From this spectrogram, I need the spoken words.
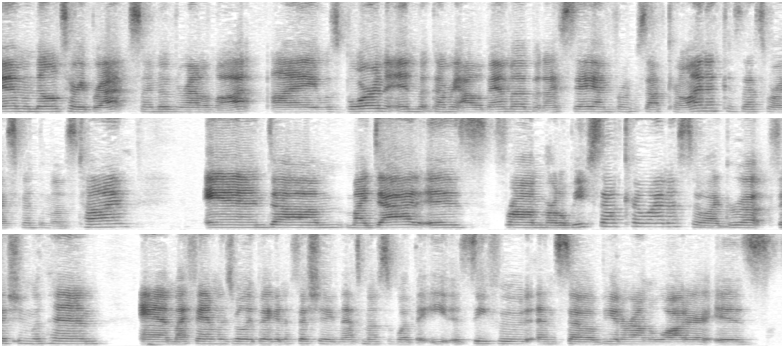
am a military brat, so I moved around a lot. I was born in Montgomery, Alabama, but I say I'm from South Carolina because that's where I spent the most time. And um, my dad is from Myrtle Beach, South Carolina, so I grew up fishing with him. And my family's really big into fishing. That's most of what they eat is seafood. And so being around the water is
